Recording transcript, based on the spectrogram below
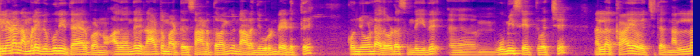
இல்லைன்னா நம்மளே விபூதியை தயார் பண்ணணும். அது வந்து நாட்டு மாட்டு சாணத்தை வாங்கி ஒரு நாலஞ்சு உருண்டை எடுத்து கொஞ்சோண்டு அதோட இந்த இது உமி சேர்த்து வச்சு நல்லா காய வச்சுட்டு அது நல்லா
